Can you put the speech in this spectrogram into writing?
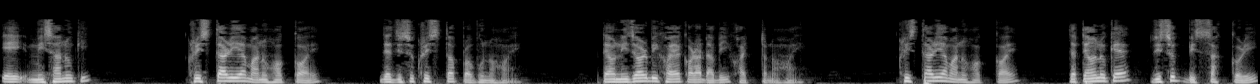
এই মিছানো কি? খ্ৰীষ্টাৰীয়ে মানুহক কয় যে যীশুখ্ৰীষ্ট প্ৰভু নহয়। তেওঁ নিজৰ বিষয়ে কৰা দাবী সত্য নহয়। খ্ৰীষ্টাৰীয়া মানুহক কয় যে তেওঁলোকে যীশুক বিশ্বাস কৰি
